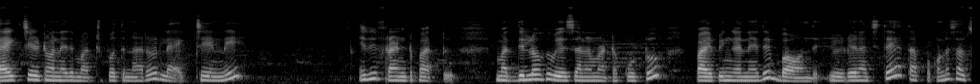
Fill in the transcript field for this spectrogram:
లైక్ చేయటం అనేది మర్చిపోతున్నారు. లైక్ చేయండి. ఇది ఫ్రంట్ పార్ట్. మధ్యలోకి వేసాను అనమాట కుట్టు. పైపింగ్ అనేది బాగుంది. వీడియో నచ్చితే తప్పకుండా సబ్స్క్రైబ్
